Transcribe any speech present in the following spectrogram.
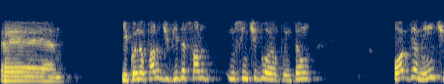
É, e quando eu falo de vidas, falo no sentido amplo. Então, obviamente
